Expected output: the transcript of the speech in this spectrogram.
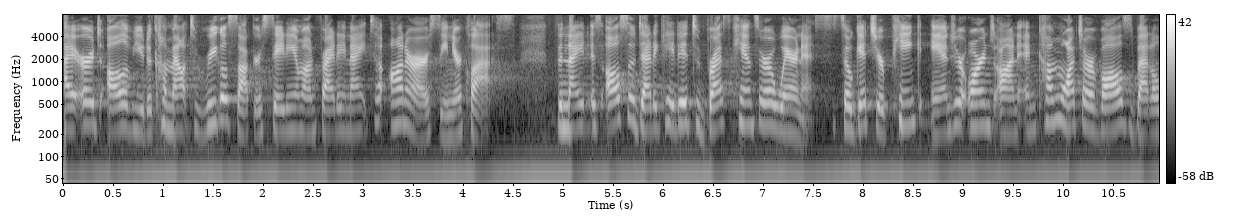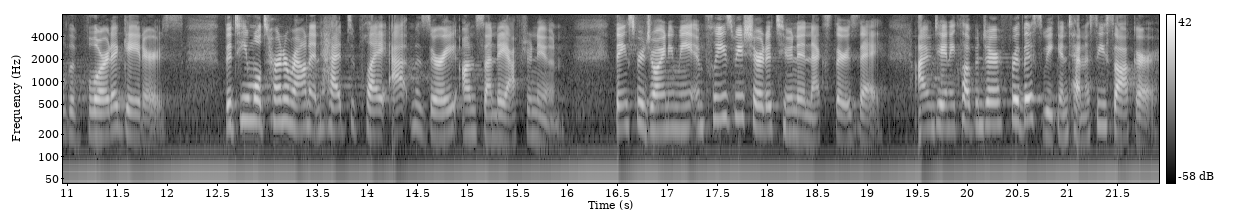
I urge all of you to come out to Regal Soccer Stadium on Friday night to honor our senior class. The night is also dedicated to breast cancer awareness, so get your pink and your orange on and come watch our Vols battle the Florida Gators. The team will turn around and head to play at Missouri on Sunday afternoon. Thanks for joining me, and please be sure to tune in next Thursday. I'm Danny Kleppinger for This Week in Tennessee Soccer.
